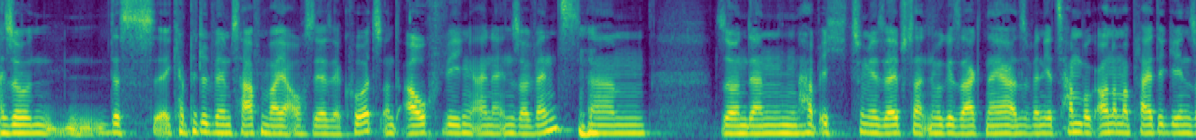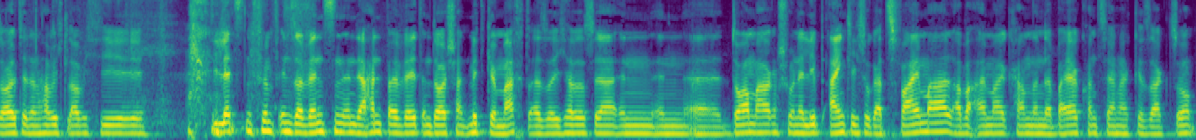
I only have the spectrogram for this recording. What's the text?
Also das Kapitel Wilhelmshaven war ja auch sehr, sehr kurz und auch wegen einer Insolvenz. Mhm. Ähm, so, und dann habe ich zu mir selbst halt nur gesagt, naja, also wenn jetzt Hamburg auch nochmal pleite gehen sollte, dann habe ich, glaube ich, die, die letzten fünf Insolvenzen in der Handballwelt in Deutschland mitgemacht. Also ich habe das ja in, in äh, Dormagen schon erlebt, eigentlich sogar zweimal, aber einmal kam dann der Bayer-Konzern und hat gesagt, so,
